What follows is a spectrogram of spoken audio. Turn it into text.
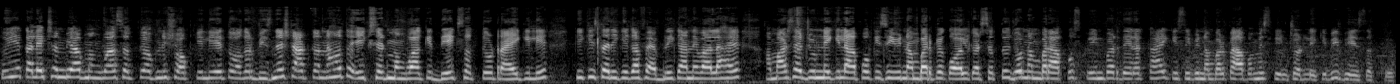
तो ये कलेक्शन भी आप मंगवा सकते हो अपने शॉप के लिए। तो अगर बिज़नेस स्टार्ट करना हो तो एक सेट मंगवा के देख सकते हो ट्राई के लिए कि किस तरीके का फैब्रिक आने वाला है। हमारे साथ जुड़ने के लिए आपको किसी भी नंबर पे कॉल कर सकते हो। जो नंबर आपको स्क्रीन पर दे रखा है, किसी भी नंबर पर आप हमें स्क्रीनशॉट लेके भी भेज सकते हो।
